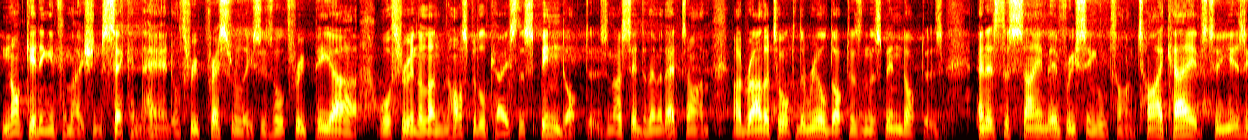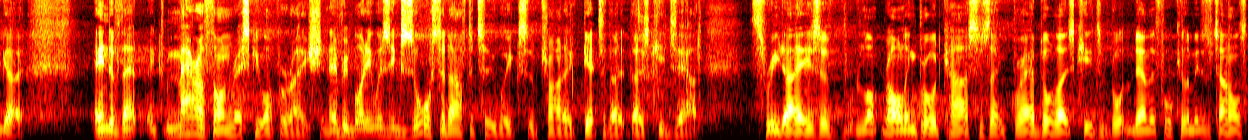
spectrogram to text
not getting information secondhand or through press releases or through PR or through, in the London hospital case, the spin doctors. And I said to them at that time, I'd rather talk to the real doctors than the spin doctors. And it's the same every single time. Thai Caves two years ago. End of that marathon rescue operation. Everybody was exhausted after two weeks of trying to get to tho- those kids out three days of rolling broadcasts as they grabbed all those kids and brought them down the four kilometres of tunnels.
